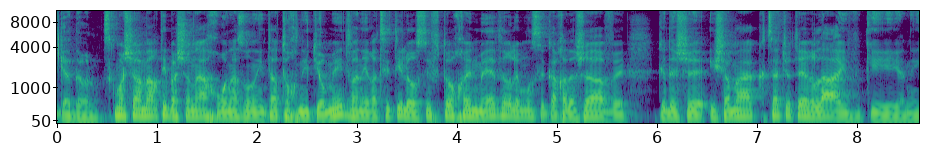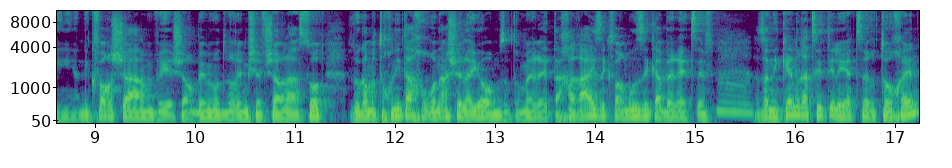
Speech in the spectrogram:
גדול. אז כמו שאמרתי, בשנה האחרונה זו נהייתה תוכנית יומית, ואני רציתי להוסיף תוכן מעבר למוסיקה חדשה, וכדי שיישמע קצת יותר לייב, כי אני, אני כבר שם, ויש הרבה מאוד דברים שאפשר לעשות. זו גם התוכנית האחרונה של היום, זאת אומרת, אחריי זה כבר מוזיקה ברצף. אז אני כן רציתי לייצר תוכן.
